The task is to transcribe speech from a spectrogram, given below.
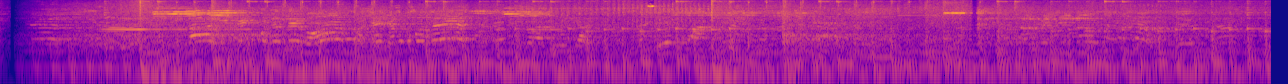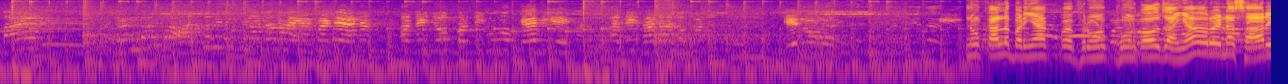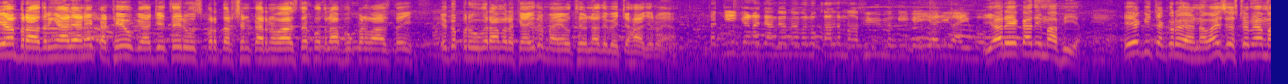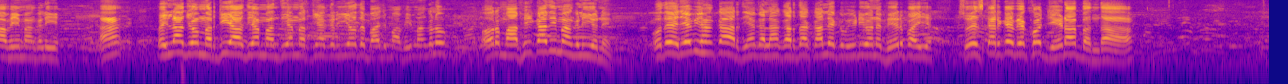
ਨੂੰ ਕੱਲ ਬੜੀਆਂ ਫੋਨ ਫੋਨ ਕਾਲਸ ਆਈਆਂ ਔਰ ਇਹਨਾਂ ਸਾਰੀਆਂ ਬਰਾਦਰੀਆਂ ਵਾਲਿਆਂ ਨੇ ਇਕੱਠੇ ਹੋ ਗਿਆ ਜਿੱਥੇ ਰੋਸ ਪ੍ਰਦਰਸ਼ਨ ਕਰਨ ਵਾਸਤੇ ਪੁਤਲਾ ਫੂਕਣ ਵਾਸਤੇ ਇੱਕ ਪ੍ਰੋਗਰਾਮ ਰੱਖਿਆ ਸੀ ਤੇ ਮੈਂ ਉੱਥੇ ਉਹਨਾਂ ਦੇ ਵਿੱਚ ਹਾਜ਼ਰ ਹੋਇਆ। ਤਾਂ ਕੀ ਕਹਿਣਾ ਚਾਹੁੰਦੇ ਉਹਨਾਂ ਵੱਲੋਂ ਕੱਲ ਮਾਫੀ ਵੀ ਮੰਗੀ ਗਈ ਹੈ ਜੀ ਲਾਈਵ ਹੋ ਯਾਰ ਇਹ ਕਾਦੀ ਮਾਫੀ ਆ? ਇਹ ਕੀ ਚੱਕਰ ਹੋਇਆ? ਨਵਾਂ ਸਿਸਟਮ ਆ ਮਾਫੀ ਮੰਗ ਲਈ ਹਾਂ? ਪਹਿਲਾਂ ਜੋ ਮਰਜ਼ੀ ਆਪਦੀਆਂ ਮਨ ਦੀਆਂ ਮਰਜ਼ੀਆਂ ਕਰੀਏ ਉਹਦੇ ਬਾਅਦ ਮਾਫੀ ਮੰਗ ਲਓ। ਔਰ ਮਾਫੀ ਕਾਦੀ ਮੰਗ ਲਈ ਉਹਨੇ? ਉਹਦੇ ਅਜੇ ਵੀ ਹੰਕਾਰ ਦੀਆਂ ਗੱਲਾਂ ਕਰਦਾ ਕੱਲ ਇੱਕ ਵੀਡੀਓ ਨੇ ਫੇਰ ਪਾਈ ਆ। ਸੋ ਇਸ ਕਰਕੇ ਵੇਖੋ ਜਿਹੜਾ ਬੰਦਾ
